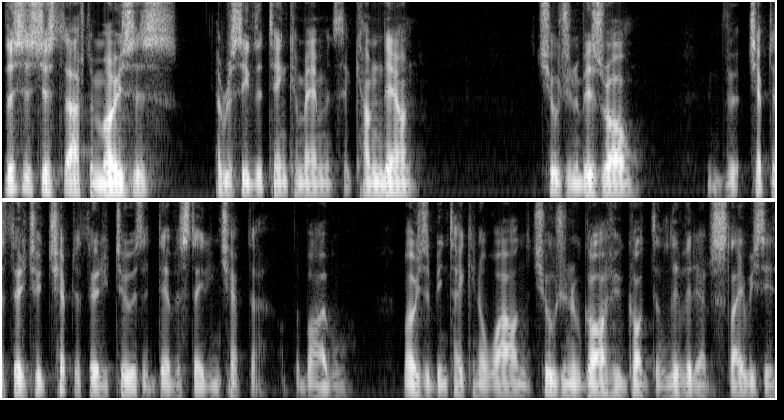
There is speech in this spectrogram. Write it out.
This is just after Moses had received the Ten Commandments that come down. Children of Israel, chapter 32. Chapter 32 is a devastating chapter of the Bible. Moses had been taken a while, and the children of God, who God delivered out of slavery, said,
